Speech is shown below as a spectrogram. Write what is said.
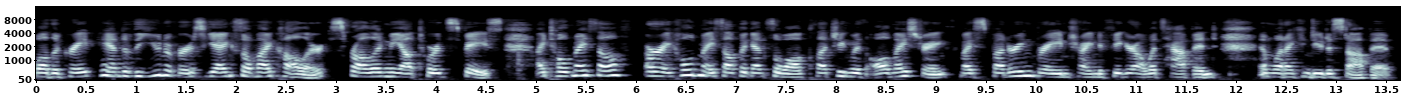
while the great hand of the universe yanks on my collar, sprawling me out towards space. I told myself, or I hold myself against the wall, clutching with all my strength, my sputtering brain trying to figure out what's happened and what I can do to stop it.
